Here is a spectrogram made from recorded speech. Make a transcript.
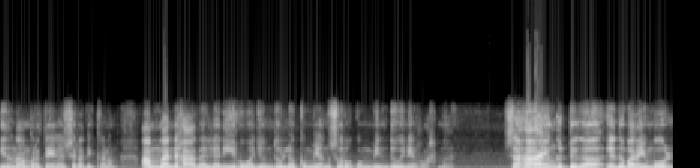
ഇത് നാം പ്രത്യേകം ശ്രദ്ധിക്കണം. അമ്മൻ ഹാദല്ലദീ ഹുവ ജുന്തുല്ലക്കും യൻസുറുക്കും മിന്ദൂനി റഹ്മാൻ. സഹായം കിട്ടുക എന്ന് പറയുമ്പോൾ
